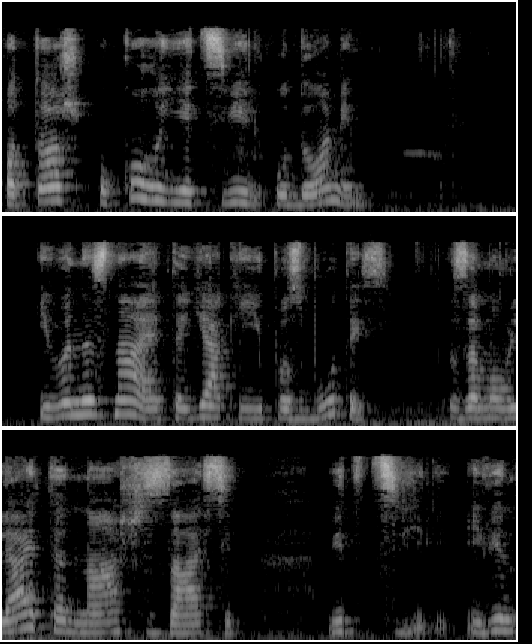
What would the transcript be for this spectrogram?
Отож, у кого є цвіль у домі, і ви не знаєте, як її позбутись, замовляйте наш засіб від цвілі, і він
